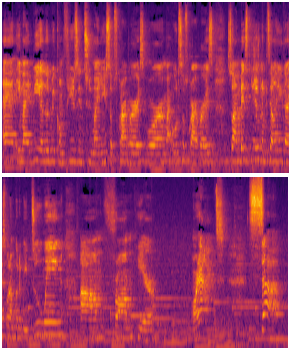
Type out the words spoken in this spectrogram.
and it might be a little bit confusing to my new subscribers or my old subscribers. So i'm basically just gonna be telling you guys what i'm gonna be doing um, from here on out. So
